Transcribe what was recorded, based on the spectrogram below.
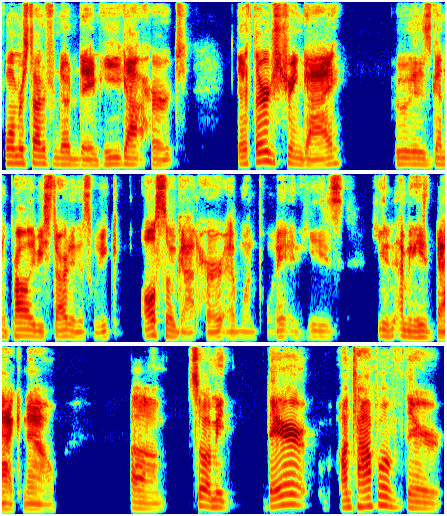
former starter for Notre Dame, he got hurt. Their third string guy, who is going to probably be starting this week, also got hurt at one point, and he's he. I mean, he's back now. Um, so I mean, they're on top of their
